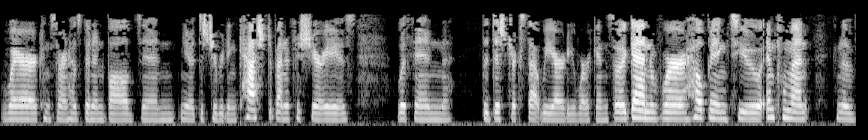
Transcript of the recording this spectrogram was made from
where concern has been involved in you know distributing cash to beneficiaries within the districts that we already work in. So again, we're helping to implement kind of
